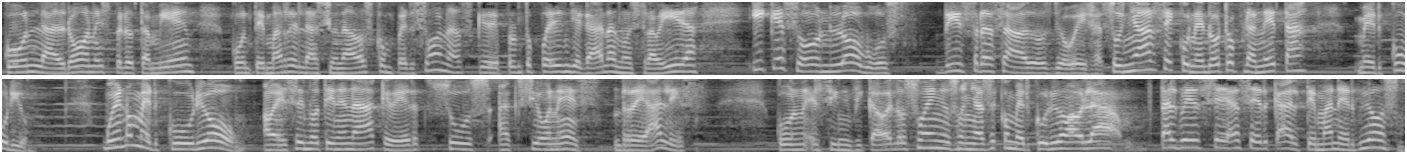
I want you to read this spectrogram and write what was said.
con ladrones, pero también con temas relacionados con personas que de pronto pueden llegar a nuestra vida y que son lobos disfrazados de ovejas. Soñarse con el otro planeta Mercurio. Bueno, Mercurio a veces no tiene nada que ver sus acciones reales con el significado de los sueños. Soñarse con Mercurio habla, tal vez sea acerca del tema nervioso.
